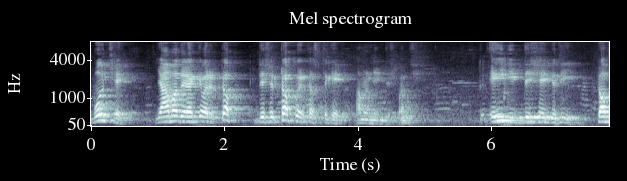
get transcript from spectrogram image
বলছে যে আমাদের একেবারে টপ দেশের টপের কাছ থেকে আমরা নির্দেশ পাচ্ছি। তো এই নির্দেশে যদি টপ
